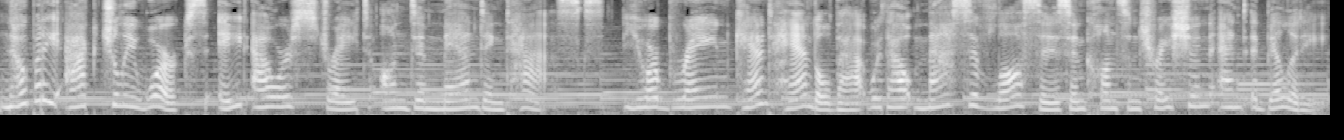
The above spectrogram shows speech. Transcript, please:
Nobody actually works eight hours straight on demanding tasks. Your brain can't handle that without massive losses in concentration and ability.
